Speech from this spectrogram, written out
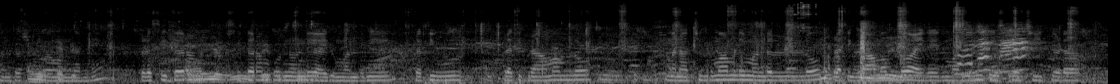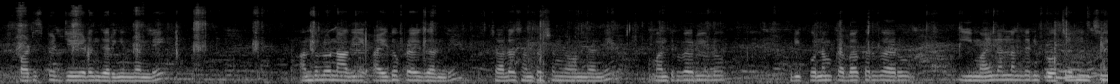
సంతోషంగా ఉందండి. ఇక్కడ సీతారాం సీతారాంపూర్ నుండి ఐదు మందిని ప్రతి ఊరు ప్రతి గ్రామంలో మన చిగురుమామిడి మండలంలో ప్రతి గ్రామంలో ఐదైదు మందిని తీసుకొచ్చి ఇక్కడ పార్టిసిపేట్ చేయడం జరిగిందండి. అందులో నాది ఐదో ప్రైజ్ అండి. చాలా సంతోషంగా ఉందండి. మంత్రివర్యులు శ్రీ పొన్నం ప్రభాకర్ గారు ఈ మహిళలందరినీ ప్రోత్సహించి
